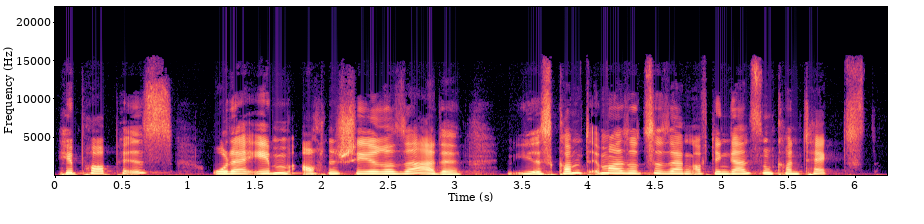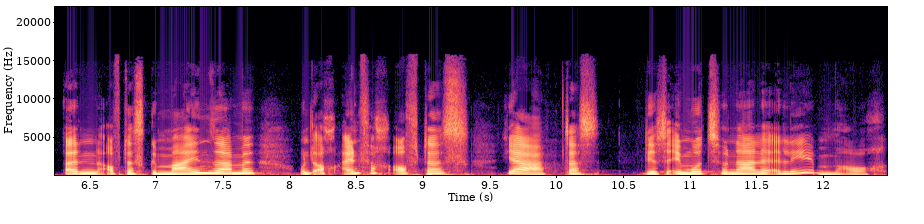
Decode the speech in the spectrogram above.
Hip-Hop ist oder eben auch eine Schere Sade. Es kommt immer sozusagen auf den ganzen Kontext an, auf das Gemeinsame und auch einfach auf das, ja, das das emotionale Erleben auch.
